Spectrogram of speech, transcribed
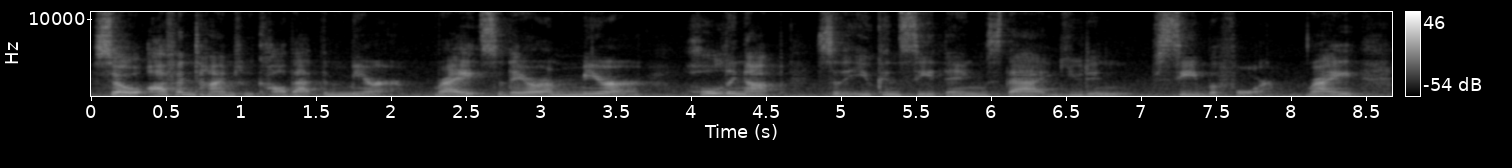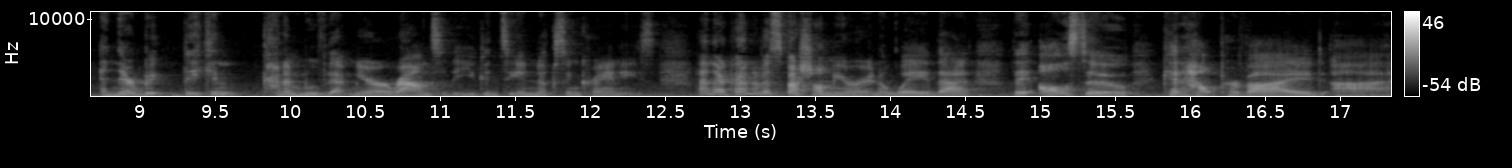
So oftentimes we call that the mirror, right? So they are a mirror holding up so that you can see things that you didn't see before right and they're they can kind of move that mirror around so that you can see in nooks and crannies and they're kind of a special mirror in a way that they also can help provide uh,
